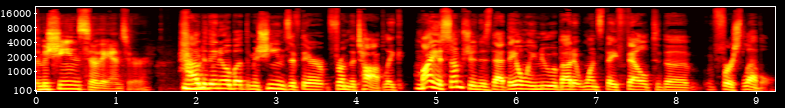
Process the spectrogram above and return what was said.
the machines are the answer. how do they know about the machines if they're from the top? Like my assumption is that they only knew about it once they fell to the first level.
